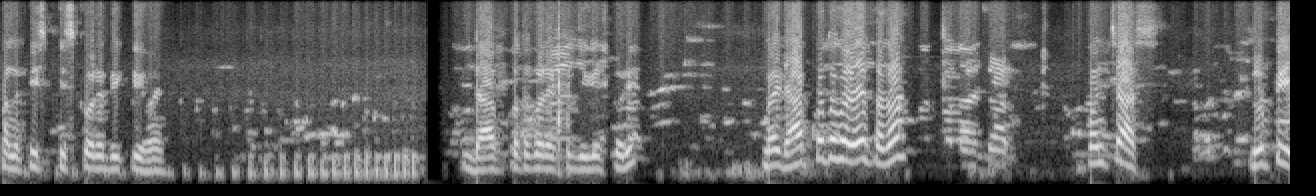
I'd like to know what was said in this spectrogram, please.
মানে পিস পিস করে বিক্রি হয়। ডাব কত করে একটু জিজ্ঞেস করি? ভাই ডাব কত করে দাদা? পঞ্চাশ। রুপি?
